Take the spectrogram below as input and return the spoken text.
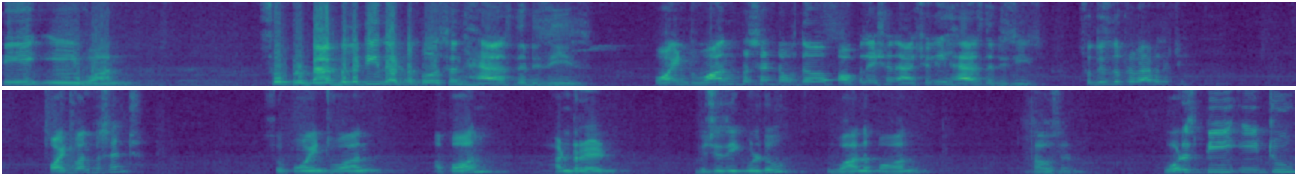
PE1 so probability that the person has the disease, 0.1% of the population actually has the disease. So this is the probability, 0.1%. So 0.1 upon 100 which is equal to 1 upon 1000. What is PE2?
